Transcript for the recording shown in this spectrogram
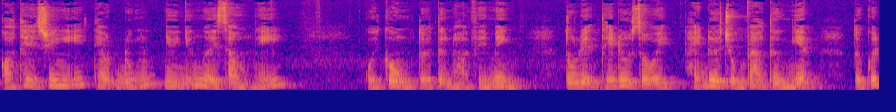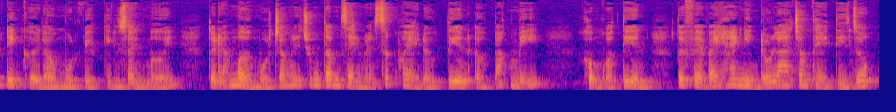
có thể suy nghĩ theo đúng như những người giàu nghĩ. Cuối cùng tôi tự nói với mình, tu luyện thế đủ rồi, hãy đưa chúng vào thử nghiệm. Tôi quyết định khởi đầu một việc kinh doanh mới. Tôi đã mở một trong những trung tâm rèn luyện sức khỏe đầu tiên ở Bắc Mỹ. Không có tiền, tôi phải vay 2.000 đô la trong thẻ tín dụng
